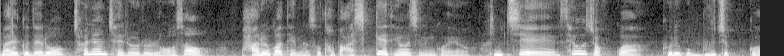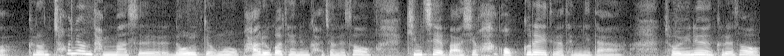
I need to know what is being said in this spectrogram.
말 그대로 천연 재료를 넣어서 발효가 되면서 더 맛있게 되어지는 거예요. 김치에 새우젓과 그리고 무즙과 그런 천연 단맛을 넣을 경우 발효가 되는 과정에서 김치의 맛이 확 업그레이드가 됩니다. 저희는 그래서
